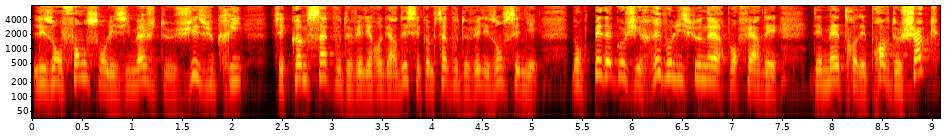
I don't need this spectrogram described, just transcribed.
Les enfants sont les images de Jésus-Christ. C'est comme ça que vous devez les regarder, c'est comme ça que vous devez les enseigner. Donc, pédagogie révolutionnaire pour faire des, des maîtres, des profs de choc,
